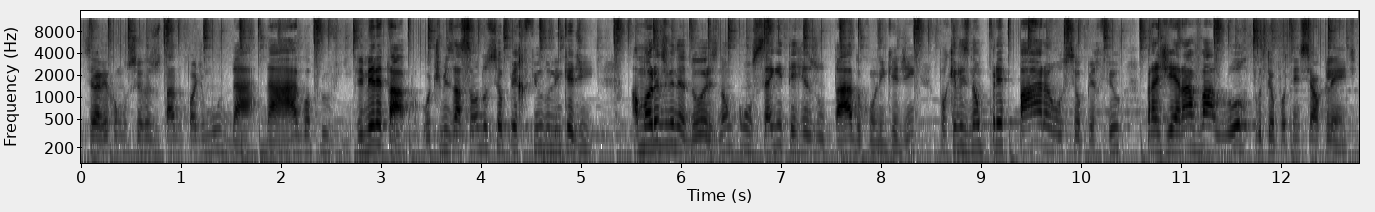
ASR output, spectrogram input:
você vai ver como o seu resultado pode mudar da água para o vinho. Primeira etapa, otimização do seu perfil do LinkedIn. A maioria dos vendedores não consegue ter resultado com o LinkedIn porque eles não preparam o seu perfil para gerar valor para o teu potencial cliente.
